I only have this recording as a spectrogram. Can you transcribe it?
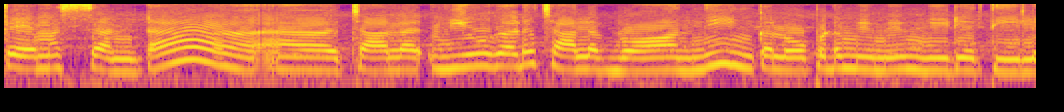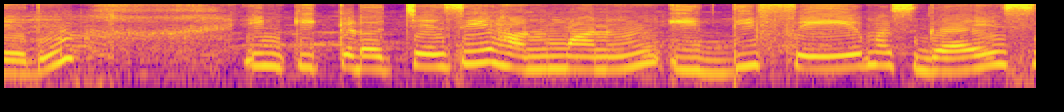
ఫేమస్ అంట. చాలా వ్యూ కూడా చాలా బాగుంది. ఇంకా లోపల మేమేం వీడియో తీయలేదు. ఇంక ఇక్కడ వచ్చేసి హనుమాన్. ఇది ఫేమస్ గైస్.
